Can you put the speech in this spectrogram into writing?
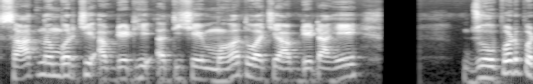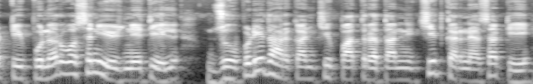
सात नंबरची अपडेट ही अतिशय महत्त्वाची अपडेट आहे. झोपडपट्टी पुनर्वसन योजनेतील झोपडीधारकांची पात्रता निश्चित करण्यासाठी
